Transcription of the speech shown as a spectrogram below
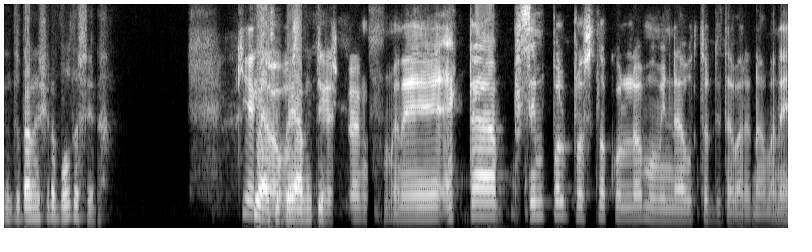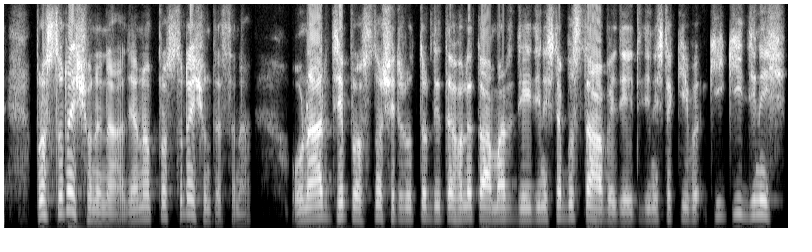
কিন্তু তো আমি সেটা বলতেছি না। কি মানে একটা সিম্পল প্রশ্ন করলেও মুমিনরা উত্তর দিতে পারে না। মানে প্রশ্নটাই শোনে না যেন প্রশ্নটাই শুনতেছে না। ওনার যে প্রশ্ন সেটার উত্তর দিতে হলে তো আমার যেই জিনিসটা বুঝতে হবে যে এই জিনিসটা কি কি কি জিনিস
